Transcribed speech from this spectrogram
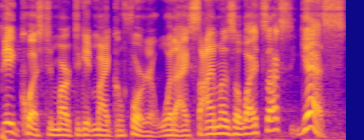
big question mark to get Mike Conforto. Would I sign him as a White Sox? Yes.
